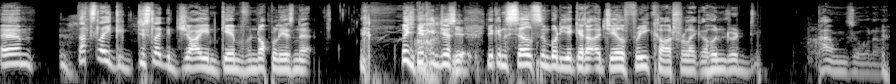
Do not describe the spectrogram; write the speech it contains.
Um, that's like just like a giant game of Monopoly, isn't it? You can just Yeah. you can sell somebody a get out of jail free card for like a hundred pounds or whatever.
